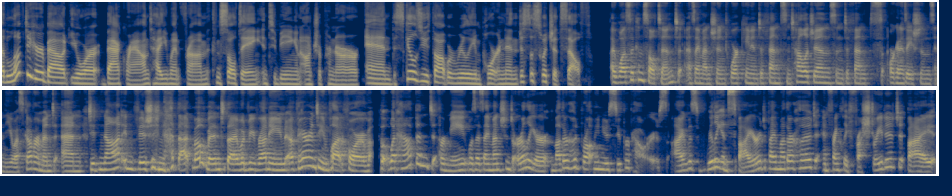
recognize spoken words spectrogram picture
I'd love to hear about your background, how you went from consulting into being an entrepreneur, and the skills you thought were really important, and just the switch itself. I was a consultant, as I mentioned, working in defense intelligence and defense organizations in the US government, and did not envision at that moment that I would be running a parenting platform. But what happened for me was, as I mentioned earlier, motherhood brought me new superpowers. I was really inspired by motherhood and frankly frustrated by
